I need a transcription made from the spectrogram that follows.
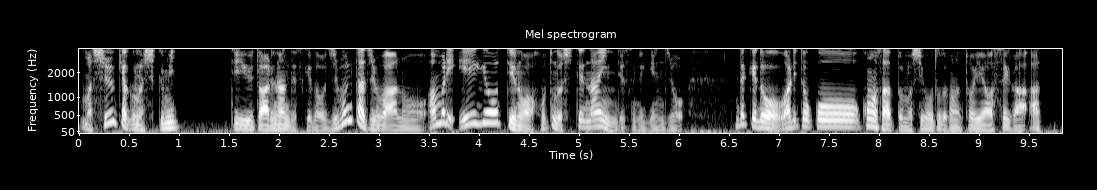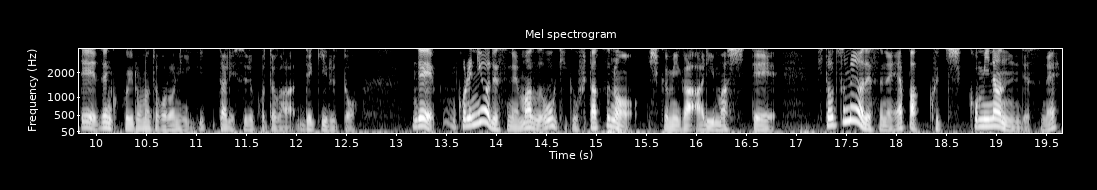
まあ集客の仕組みっていうとあれなんですけど、自分たちはあの、あんまり営業っていうのはほとんどしてないんですね、現状。だけど、割とこう、コンサートの仕事とかの問い合わせがあって、全国いろんなところに行ったりすることができると。で、これにはですね、まず大きく2つの仕組みがありまして、1つ目はですね、やっぱ口コミなんですね。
